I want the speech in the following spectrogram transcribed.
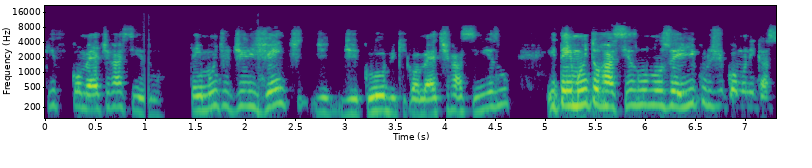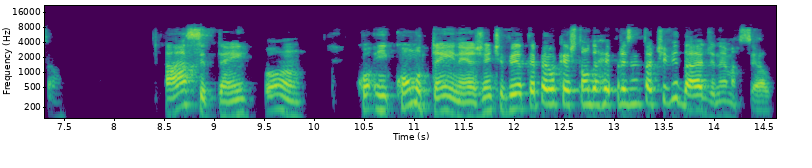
que comete racismo tem muito dirigente de, de clube que comete racismo e tem muito racismo nos veículos de comunicação. Ah, se tem. Pô, e como tem, né? A gente vê até pela questão da representatividade, né, Marcelo?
